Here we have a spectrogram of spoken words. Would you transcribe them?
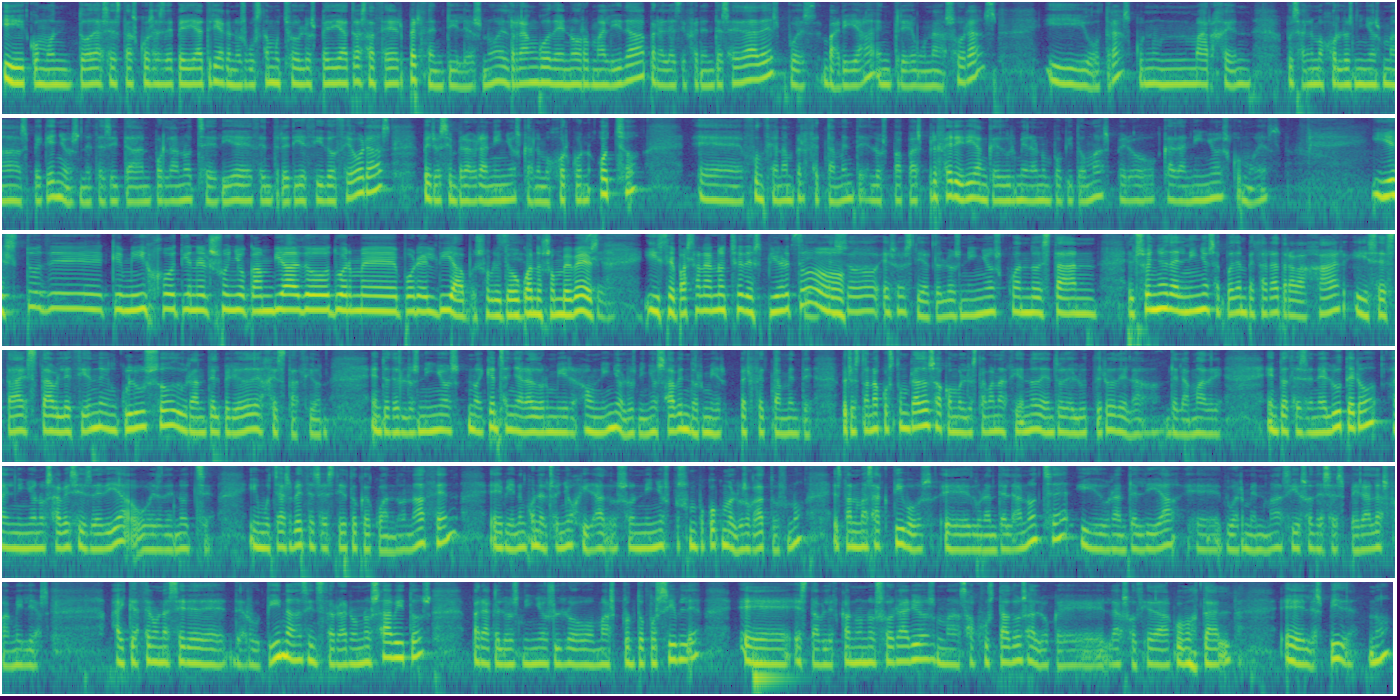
Y como en todas estas cosas de pediatría que nos gusta mucho los pediatras hacer percentiles, ¿no? El rango de normalidad para las diferentes edades pues varía entre unas horas y otras con un margen, pues a lo mejor los niños más pequeños necesitan por la noche 10, entre 10 y 12 horas, pero siempre habrá niños que a lo mejor con 8 eh, funcionan perfectamente. Los papás preferirían que durmieran un poquito más, pero cada niño es como es. Y esto de que mi hijo tiene el sueño cambiado, duerme por el día, sobre todo cuando son bebés, y se pasa la noche despierto. eso, eso es cierto. Los niños cuando están... El sueño del niño se puede empezar a trabajar y se está estableciendo incluso durante el periodo de gestación. Entonces los niños, no hay que enseñar a dormir a un niño, los niños saben dormir perfectamente, pero están acostumbrados a como lo estaban haciendo dentro del útero de la, de la madre. Entonces en el útero el niño no sabe si es de día o es de noche y muchas veces es cierto que cuando nacen eh, vienen con el sueño girado. Son niños pues un poco como los gatos, ¿no? Están más activos eh, durante la noche y durante el día eh, duermen más y eso desespera a las familias hay que hacer una serie de, de, rutinas, instaurar unos hábitos para que los niños lo más pronto posible eh, establezcan unos horarios más ajustados a lo que la sociedad como tal eh, les pide, ¿no?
